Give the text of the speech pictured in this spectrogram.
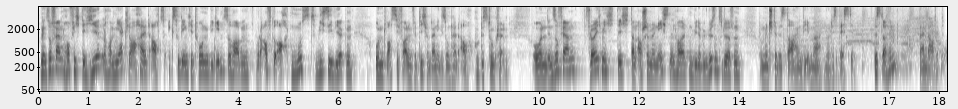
Und insofern hoffe ich dir hier nochmal mehr Klarheit auch zu Exogenketonen gegeben zu haben, worauf du achten musst, wie sie wirken und was sie vor allem für dich und deine Gesundheit auch Gutes tun können. Und insofern freue ich mich, dich dann auch schon in den nächsten Inhalten wieder begrüßen zu dürfen und wünsche dir bis dahin wie immer nur das Beste. Bis dahin, dein David.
